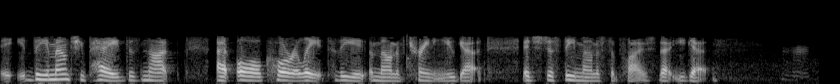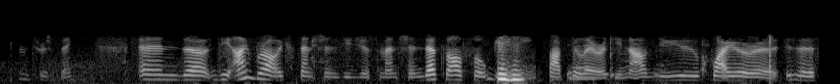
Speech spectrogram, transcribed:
the amount you pay does not at all correlate to the amount of training you get. It's just the amount of supplies that you get. And uh, the eyebrow extensions you just mentioned, that's also mm-hmm. gaining mm-hmm. popularity now. Do you require, a, is it a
